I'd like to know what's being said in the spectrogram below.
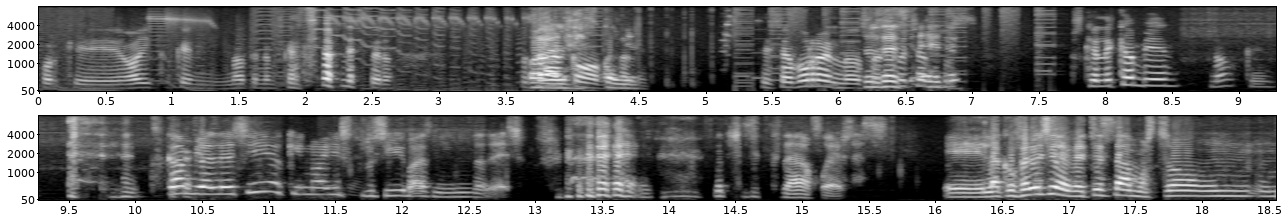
porque hoy creo que no tenemos canciones, pero pues a ver cómo va. Si se aburren los Entonces, escuchas, eh, pues, pues que le cambien, ¿no? Que- Cámbiale, sí, aquí no hay exclusivas ni nada de eso. no a fuerzas. Eh, la conferencia de Bethesda mostró un, un-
